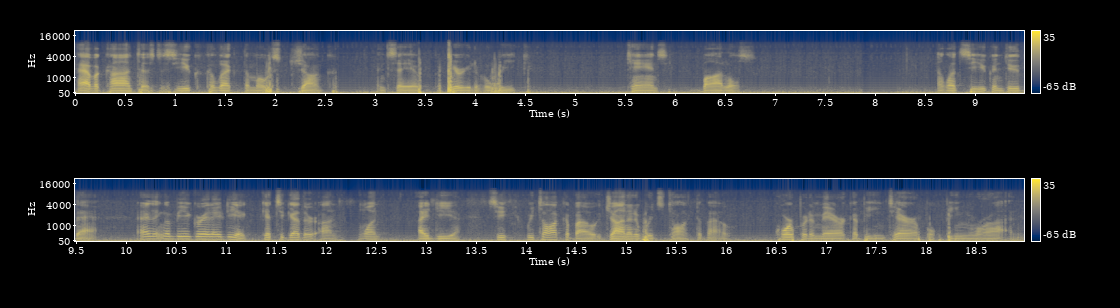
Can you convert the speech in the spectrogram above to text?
have a contest to see who can collect the most junk in say a, a period of a week. Cans, bottles. And let's see who can do that. I think it would be a great idea. Get together on one idea. See, we talk about, John Edwards talked about, corporate America being terrible, being rotten.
